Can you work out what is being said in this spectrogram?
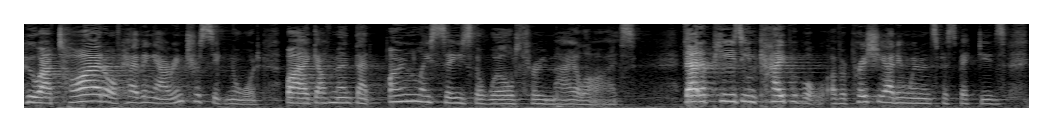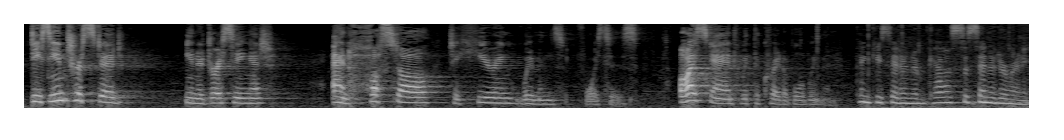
who are tired of having our interests ignored by a government that only sees the world through male eyes, that appears incapable of appreciating women's perspectives, disinterested in addressing it, and hostile to hearing women's voices. I stand with the credible women. Thank you, Senator McAllister. Senator Rennick.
